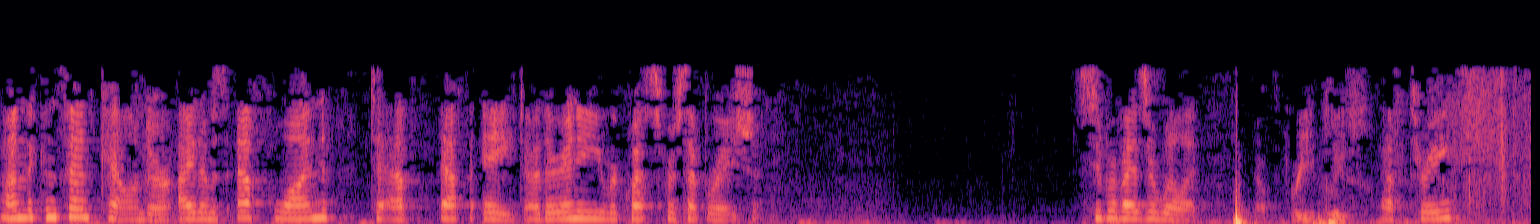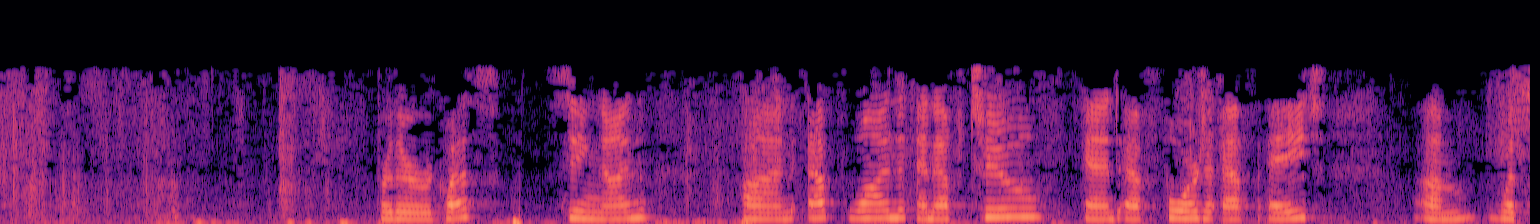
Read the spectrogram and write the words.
On the consent calendar, items F1 to F8, are there any requests for separation? Supervisor Willett. F3, please. F3. Further requests? Seeing none. On F1 and F2 and F4 to F8, what's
